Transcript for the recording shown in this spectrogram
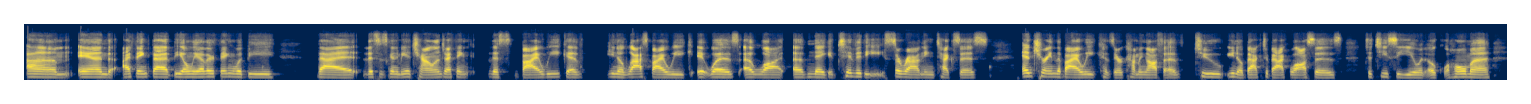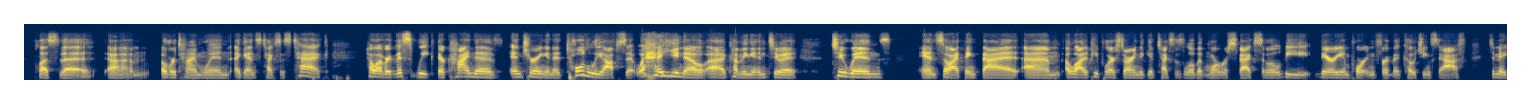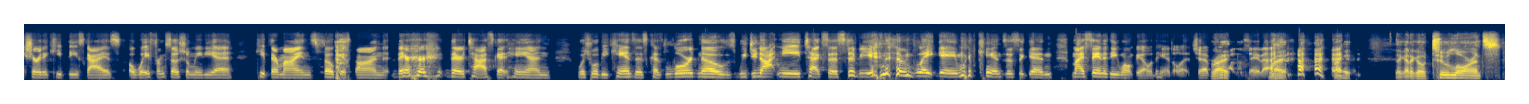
um, and I think that the only other thing would be that this is going to be a challenge. I think this bye week of, you know, last bye week, it was a lot of negativity surrounding Texas entering the bye week because they're coming off of two, you know, back to back losses to TCU and Oklahoma, plus the um, overtime win against Texas Tech. However, this week they're kind of entering in a totally opposite way, you know, uh, coming into it. Two wins, and so I think that um, a lot of people are starting to give Texas a little bit more respect. So it'll be very important for the coaching staff to make sure to keep these guys away from social media, keep their minds focused on their their task at hand which will be Kansas, because Lord knows we do not need Texas to be in a late game with Kansas again. My sanity won't be able to handle it, Chip. Right. say that. Right. right. They got to go to Lawrence,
